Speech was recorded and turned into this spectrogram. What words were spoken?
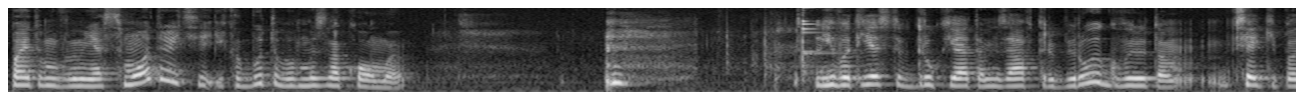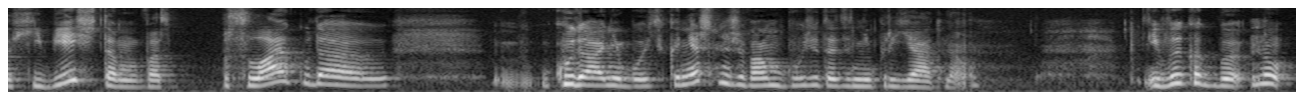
поэтому вы меня смотрите, и как будто бы мы знакомы. И вот если вдруг я там завтра беру и говорю там всякие плохие вещи, там вас посылаю куда куда-нибудь, конечно же, вам будет это неприятно. И вы как бы, ну,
